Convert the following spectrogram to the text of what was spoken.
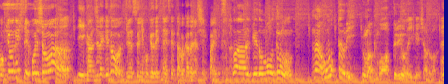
補強できてるポジションはいい感じだけど純粋に補強できてないセンターばっかりが心配みたいな。そこはあるけどもでもな思ったよりうまく回ってるようなイメージあるわ。リバ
